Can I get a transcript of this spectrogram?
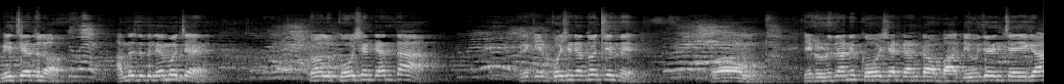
నీ చేతిలో? అందరి చేతులు ఏమొచ్చాయి? ట్వెల్వ్. కోషంట్ ఎంత? ఇక్కడ కోషంట్ ఎంత వచ్చింది? ట్వెల్వ్ ఇక్కడ ఉన్నదాన్ని కోషంట్ అంటాం. బా డివిజన్ చేయగా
